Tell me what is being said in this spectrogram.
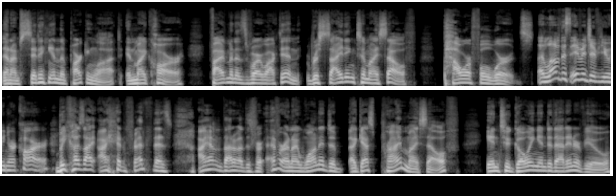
And I'm sitting in the parking lot in my car five minutes before I walked in, reciting to myself powerful words i love this image of you in your car because I, I had read this. I haven't thought about this forever. And I wanted to, I guess, prime myself into going into that interview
